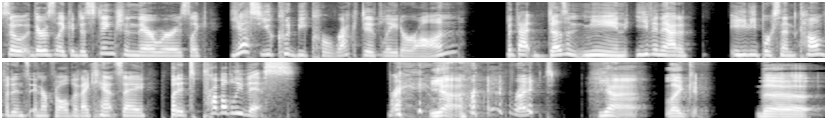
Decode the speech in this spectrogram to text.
So there's like a distinction there where it's like, yes, you could be corrected later on, but that doesn't mean even at a 80% confidence interval that I can't say, but it's probably this. Right? Yeah. right, right? Yeah. Like the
